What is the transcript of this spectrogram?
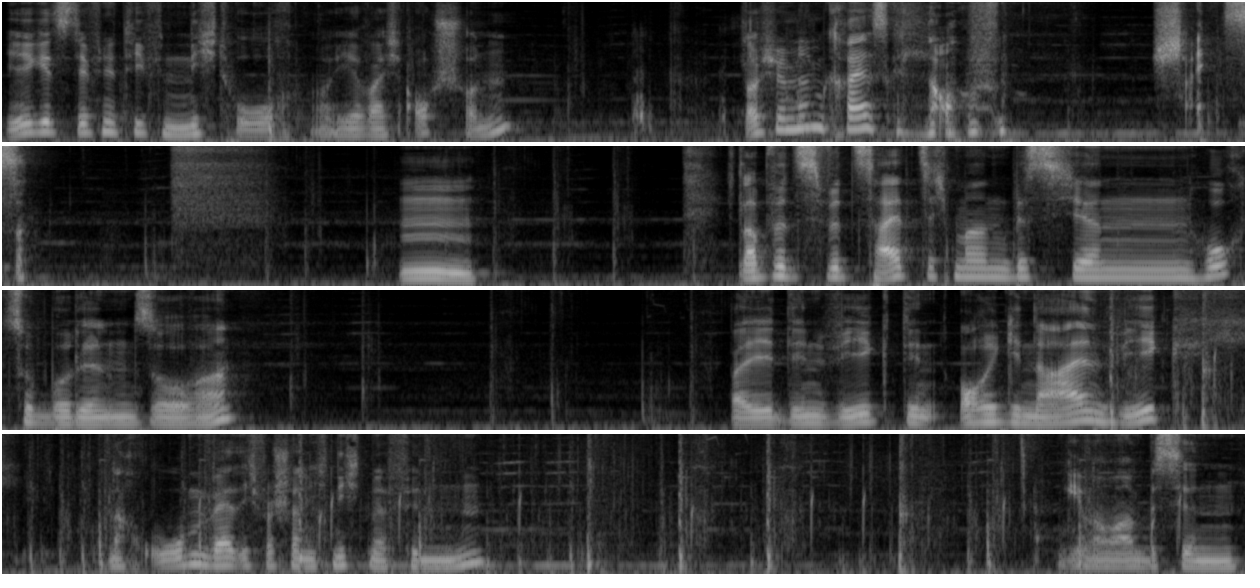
Hier geht es definitiv nicht hoch. Aber hier war ich auch schon. Ich glaube, ich bin mit dem Kreis gelaufen. Scheiße. Hm. Ich glaube, es wird Zeit, sich mal ein bisschen hochzubuddeln und so, wa? Weil den Weg, den originalen Weg nach oben werde ich wahrscheinlich nicht mehr finden. Gehen wir mal ein bisschen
